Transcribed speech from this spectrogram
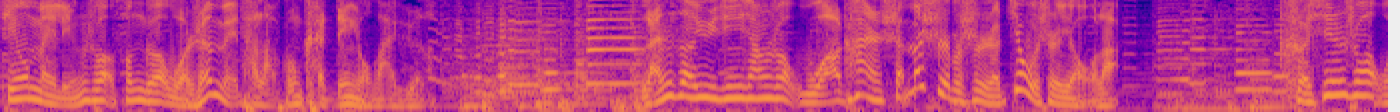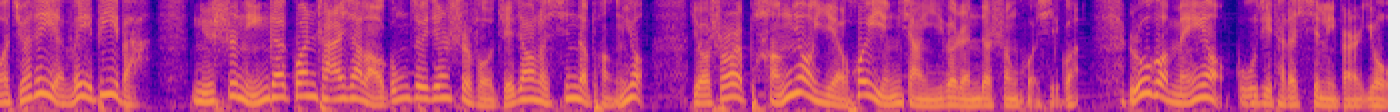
听友美玲说峰哥，我认为她老公肯定有外遇了。蓝色郁金香说：“我看什么是不是啊？就是有了。”可心说：“我觉得也未必吧，女士，你应该观察一下老公最近是否结交了新的朋友。有时候朋友也会影响一个人的生活习惯。如果没有，估计他的心里边有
